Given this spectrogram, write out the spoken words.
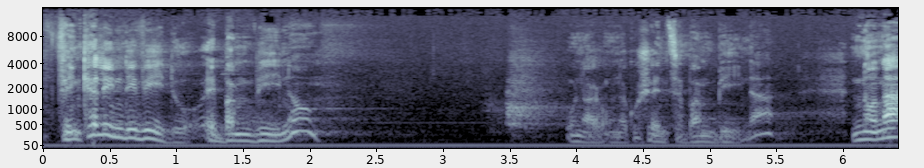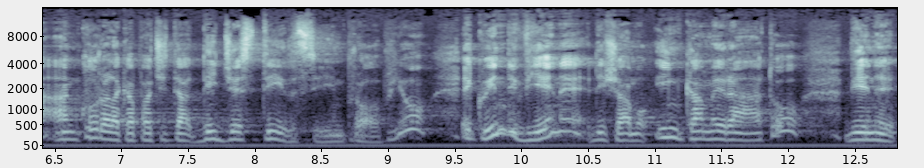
finché l'individuo è bambino, una, una coscienza bambina, non ha ancora la capacità di gestirsi in proprio e quindi viene, diciamo, incamerato, viene,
